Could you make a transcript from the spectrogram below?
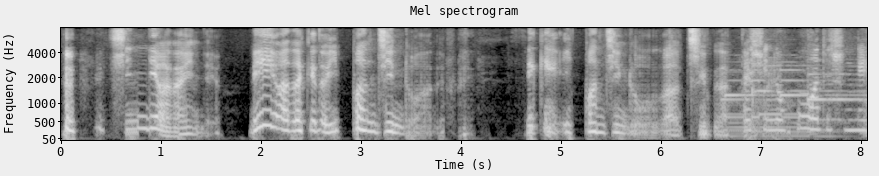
死んではないんだよ。令和だけど一般人狼なんだよ。世間一般人狼が強くなって配信の方はですね、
